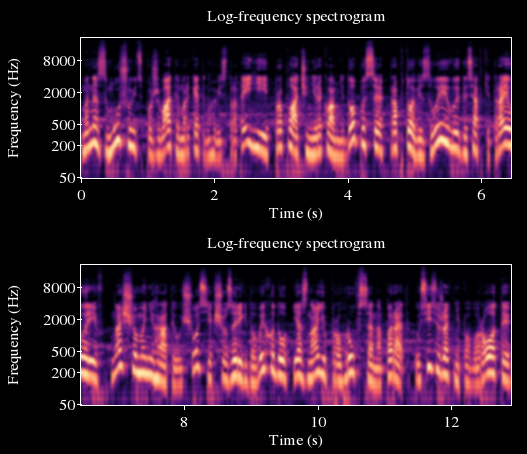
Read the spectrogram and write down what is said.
мене змушують споживати маркетингові стратегії, проплачені рекламні дописи, раптові зливи, десятки трейлерів. Нащо мені грати у щось, якщо за рік до виходу я знаю про гру все наперед? Усі сюжетні повороти,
